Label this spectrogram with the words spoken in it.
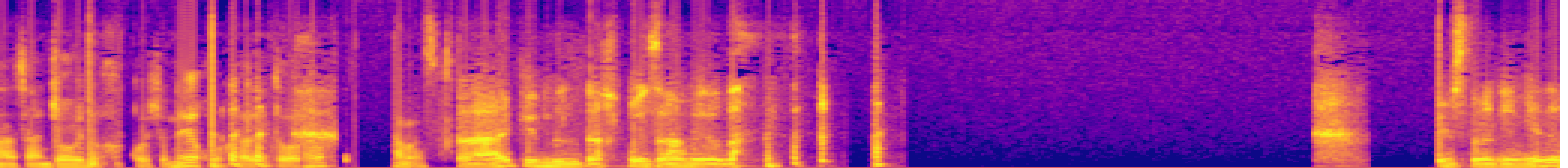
narsani joyida qilib qo'ysa nega qo'rqadi to'g'ri hammasi Ha, kunduzda qilib qo'ysam. Ko'rsatmagan edi.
